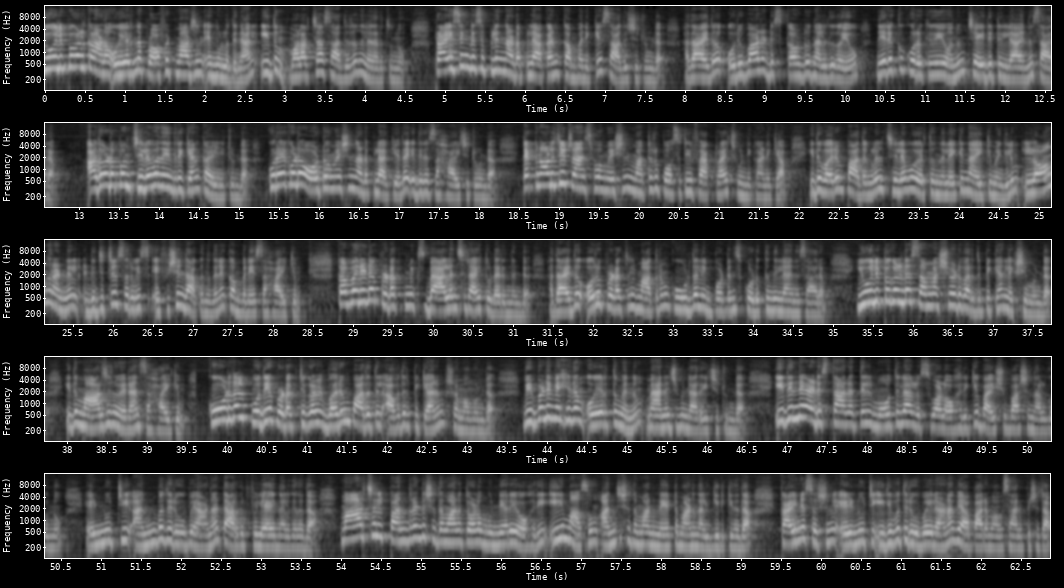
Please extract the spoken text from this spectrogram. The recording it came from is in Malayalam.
യൂലിപ്പുകൾക്കാണ് ഉയർന്ന പ്രോഫിറ്റ് മാർജിൻ എന്നുള്ളതിനാൽ ഇതും വളർച്ചാ സാധ്യത നിലനിർത്തുന്നു. പ്രൈസിംഗ് ഡിസിപ്ലിൻ നടപ്പിലാക്കാൻ കമ്പനിക്ക് സാധിച്ചിട്ടുണ്ട്. അതായത് ഒരുപാട് ഡിസ്കൗണ്ട് നൽകുകയോ നിരക്ക് കുറയ്ക്കുകയോ ഒന്നും ചെയ്തിട്ടില്ല എന്ന് സാരം. അതോടൊപ്പം ചിലവ് നിയന്ത്രിക്കാൻ കഴിഞ്ഞിട്ടുണ്ട്. കുറെ കൂടെ ഓട്ടോമേഷൻ നടപ്പിലാക്കിയത് ഇതിനെ സഹായിച്ചിട്ടുണ്ട്. ടെക്നോളജി ട്രാൻസ്ഫോർമേഷൻ മറ്റൊരു പോസിറ്റീവ് ഫാക്ടറായി ചൂണ്ടിക്കാണിക്കാം. ഇത് വരും പാദങ്ങളിൽ ചിലവ് ഉയർത്തുന്നതിലേക്ക് നയിക്കുമെങ്കിലും ലോങ് റണ്ണിൽ ഡിജിറ്റൽ സർവീസ് എഫിഷ്യന്റ് ആക്കുന്നതിന് കമ്പനിയെ സഹായിക്കും. കമ്പനിയുടെ പ്രൊഡക്റ്റ് മിക്സ് ബാലൻസ്ഡായി തുടരുന്നുണ്ട്. അതായത് ഒരു പ്രൊഡക്റ്റിൽ മാത്രം കൂടുതൽ ഇമ്പോർട്ടൻസ് കൊടുക്കുന്നില്ല എന്ന് സാരം. യൂലിപ്പുകളുടെ സം വർദ്ധിപ്പിക്കാൻ ലക്ഷ്യമുണ്ട്. ഇത് മാർജിൻ ഉയരാൻ സഹായിക്കും. കൂടുതൽ പുതിയ പ്രൊഡക്റ്റുകൾ വരും പാദത്തിൽ അവതരിപ്പിക്കാനും ശ്രമമുണ്ട്. വിപണി വിഹിതം ഉയർത്തുമെന്നും മാനേജ്മെന്റ് അറിയിച്ചിട്ടുണ്ട്. ഇതിന്റെ അടിസ്ഥാനത്തിൽ മോത്തിലാൽ ഒസ്വാൾ ഓഹരിക്ക് ബൈശുഭാഷ നൽകുന്നു. എണ്ണൂറ്റി അൻപത് രൂപയാണ് ടാർഗറ്റ് വിലയായി നൽകുന്നത്. മാർച്ചിൽ പന്ത്രണ്ട് ശതമാനത്തോളം മുന്നേറിയ ഓഹരി ഈ മാസവും അഞ്ച് ശതമാനം നേട്ടമാണ് നൽകിയിരിക്കുന്നത്. കഴിഞ്ഞ സെഷനിൽ എഴുന്നൂറ്റി രൂപയിലാണ് വ്യാപാരം അവസാനിപ്പിച്ചത്.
